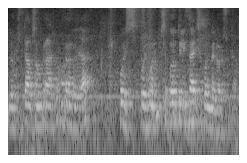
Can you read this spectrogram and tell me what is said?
los resultados a un rango, de edad, pues, pues bueno, se puede utilizar y se pueden ver los resultados.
